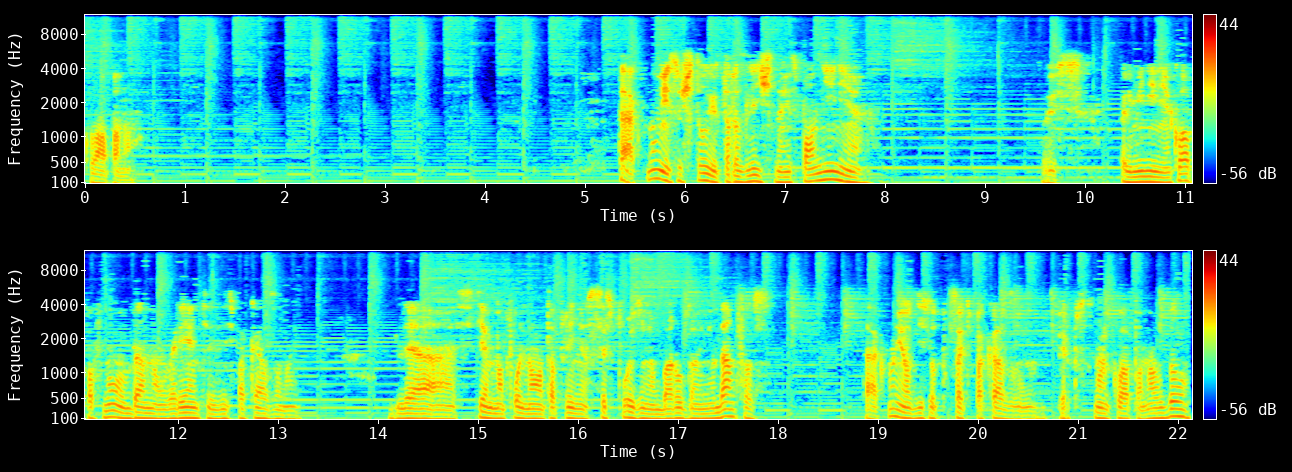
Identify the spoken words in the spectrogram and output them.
клапана. Так, ну и существует различные исполнения. То есть применение клапов, но в данном варианте здесь показано для систем напольного отопления с использованием оборудования Danfoss. Так, ну и вот здесь вот, кстати, показан перпускной клапан AVDO.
